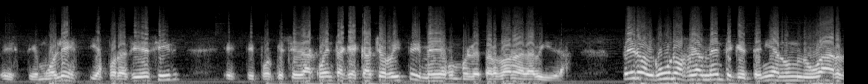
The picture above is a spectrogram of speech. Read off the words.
este, molestias, por así decir, este, porque se da cuenta que es cachorrito y medio como le perdona la vida. Pero algunos realmente que tenían un lugar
